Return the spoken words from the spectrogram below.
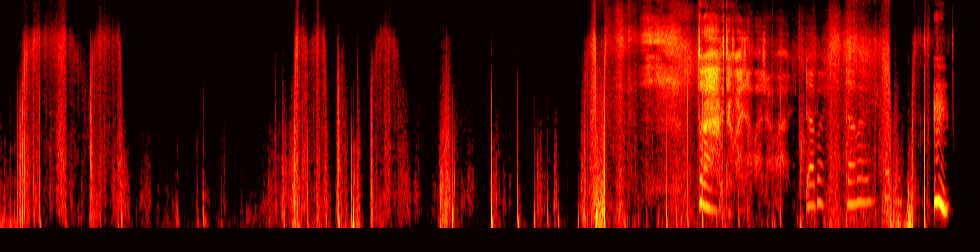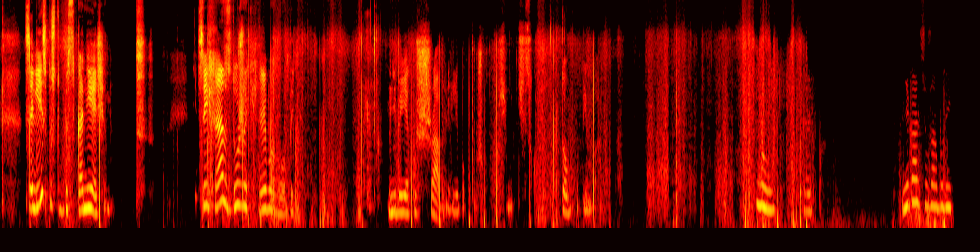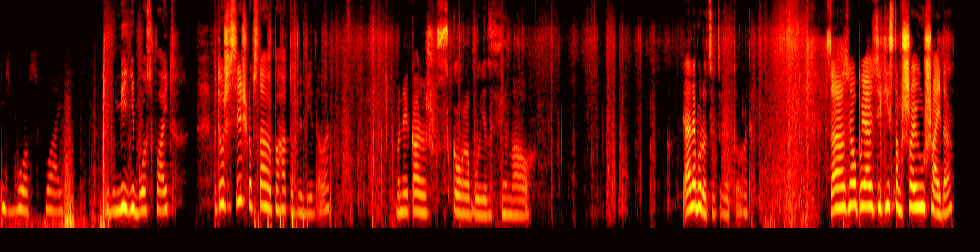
Так, давай, давай, давай. Давай, давай, давай. Цей ліс просто безконечен. І цей хрест дуже криво робить. Мені би якусь шаблю, либо пушку космічну. То був пімба. Ну, рибка. Мені кажется, зараз буде якийсь босс файт. Либо міні-босс файт. Потому що слишком стало багато грибів, давай. Вони кажуть, що скоро буде фінал. Я не буду цей гриб трогати. Зараз з нього появиться якийсь там шаюшай, да?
